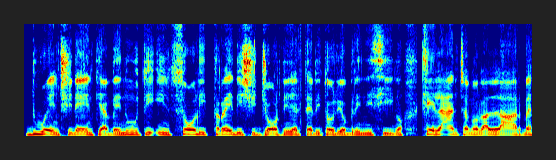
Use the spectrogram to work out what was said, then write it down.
due incidenti avvenuti in soli 13 giorni nel territorio brindisino che lanciano l'allarme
